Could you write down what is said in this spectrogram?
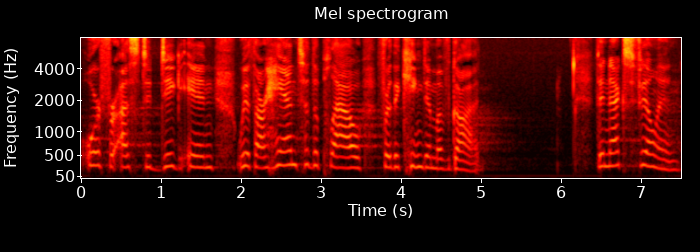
or for us to dig in with our hand to the plow for the kingdom of God. The next fill in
